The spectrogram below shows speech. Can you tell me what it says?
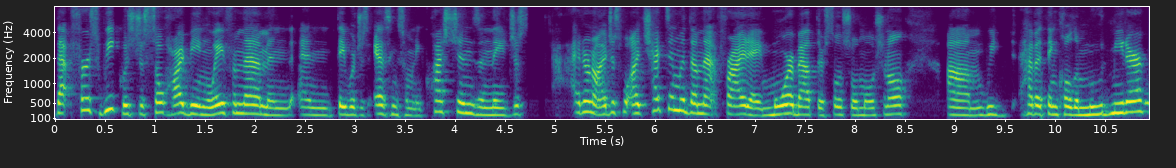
that first week was just so hard being away from them, and and they were just asking so many questions, and they just I don't know. I just I checked in with them that Friday more about their social emotional um, we have a thing called a mood meter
